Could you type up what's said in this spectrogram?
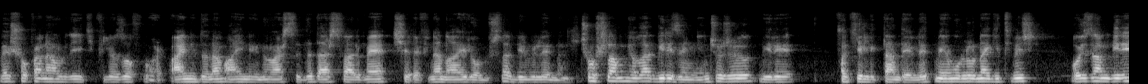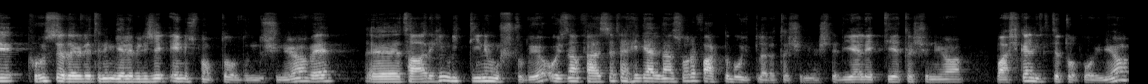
ve Schopenhauer diye iki filozof var. Aynı dönem aynı üniversitede ders verme şerefine nail olmuşlar. Birbirlerinden hiç hoşlanmıyorlar. Biri zengin çocuğu, biri fakirlikten devlet memurluğuna gitmiş. O yüzden biri Prusya devletinin gelebilecek en üst nokta olduğunu düşünüyor ve e, tarihin bittiğini muştuluyor. O yüzden felsefe Hegel'den sonra farklı boyutlara taşınıyor. İşte diyalektiğe taşınıyor, başka ligde top oynuyor.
